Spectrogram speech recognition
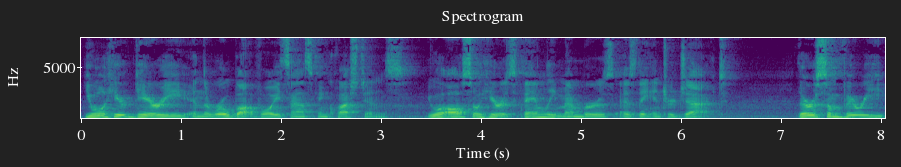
You will hear Gary in the robot voice asking questions. You will also hear his family members as they interject. There are some very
